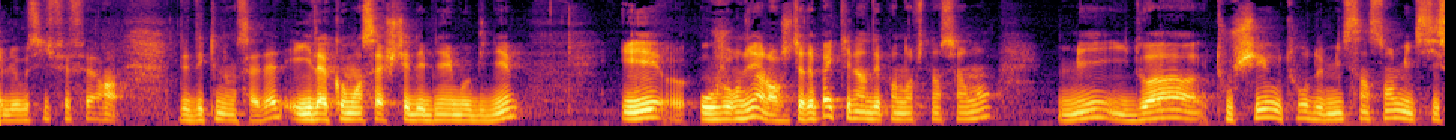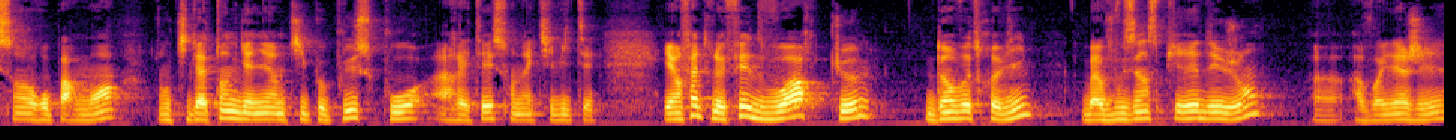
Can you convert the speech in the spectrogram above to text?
lui a aussi fait faire des déclins dans sa tête. Et il a commencé à acheter des biens immobiliers. Et aujourd'hui, alors je ne dirais pas qu'il est indépendant financièrement, mais il doit toucher autour de 1500-1600 euros par mois. Donc il attend de gagner un petit peu plus pour arrêter son activité. Et en fait, le fait de voir que dans votre vie, bah, vous inspirez des gens à voyager,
